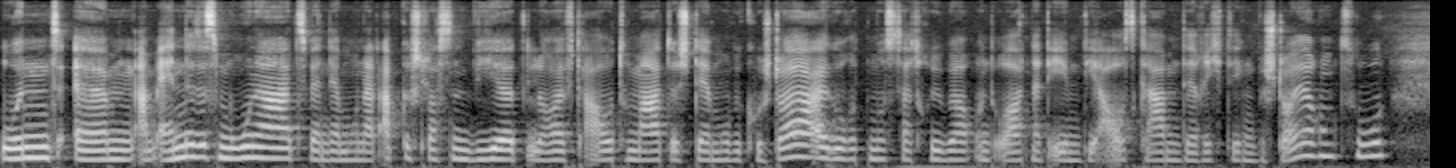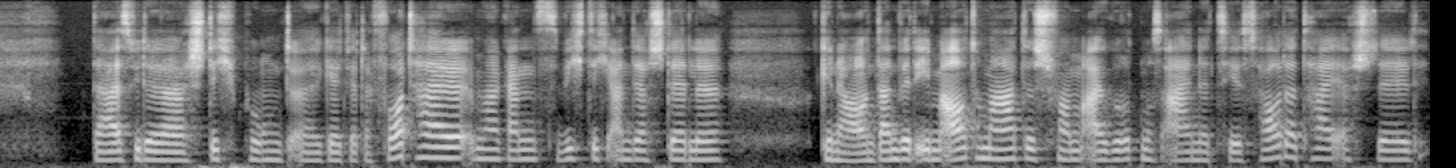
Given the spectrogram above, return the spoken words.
Und ähm, am Ende des Monats, wenn der Monat abgeschlossen wird, läuft automatisch der Mobico-Steueralgorithmus darüber und ordnet eben die Ausgaben der richtigen Besteuerung zu. Da ist wieder der Stichpunkt äh, geldwerter Vorteil immer ganz wichtig an der Stelle. Genau, und dann wird eben automatisch vom Algorithmus eine CSV-Datei erstellt.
